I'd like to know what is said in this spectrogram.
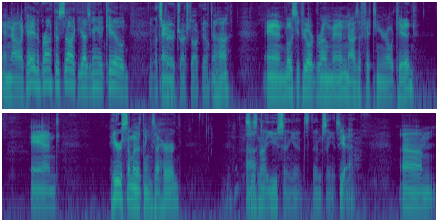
And not like, hey, the Broncos suck. You guys are going to get killed. That's And- fair trash talk, yeah. Uh huh. And most of you are grown men, and I was a 15 year old kid. And here's some of the things I heard. This Uh, is not you saying it, it's them saying it to yeah. you. Um,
